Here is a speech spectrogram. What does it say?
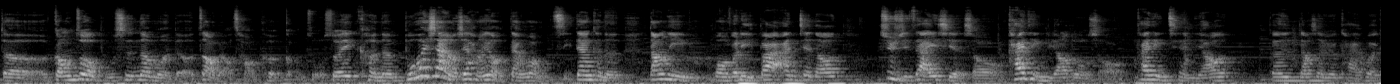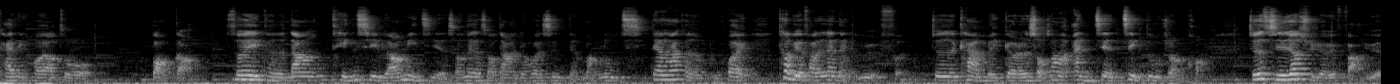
的工作不是那么的照表操课工作，所以可能不会像有些行业有淡旺季，但可能当你某个礼拜案件都聚集在一起的时候，开庭比较多的时候，开庭前你要跟当事人约开会，开庭后要做报告，所以可能当庭期比较密集的时候，那个时候当然就会是你的忙碌期，但是它可能不会特别发生在哪个月份，就是看每个人手上的案件进度状况，就是其实就取决于法院。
